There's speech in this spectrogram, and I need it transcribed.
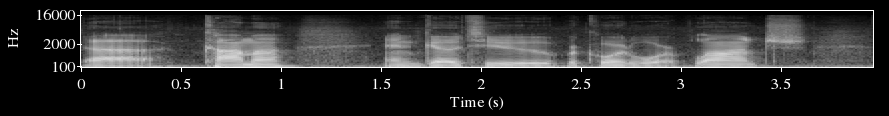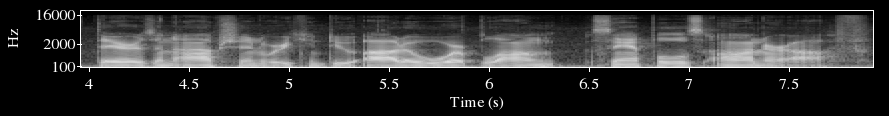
uh, comma, and go to Record Warp Launch, there's an option where you can do auto warp long samples on or off.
